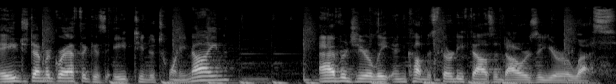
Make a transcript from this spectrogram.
Age demographic is 18 to 29. Average yearly income is $30,000 a year or less.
